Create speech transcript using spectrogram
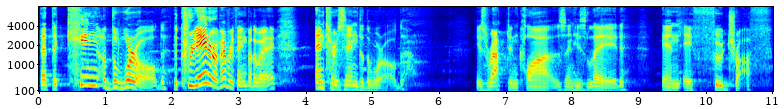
that the king of the world, the creator of everything, by the way, enters into the world. He's wrapped in claws and he's laid in a food trough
